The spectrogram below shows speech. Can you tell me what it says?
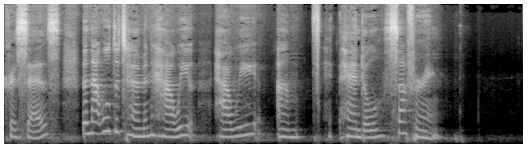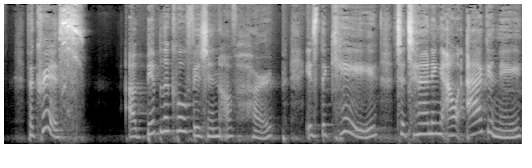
Chris says, then that will determine how we, how we um, handle suffering. For Chris, a biblical vision of hope is the key to turning our agony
